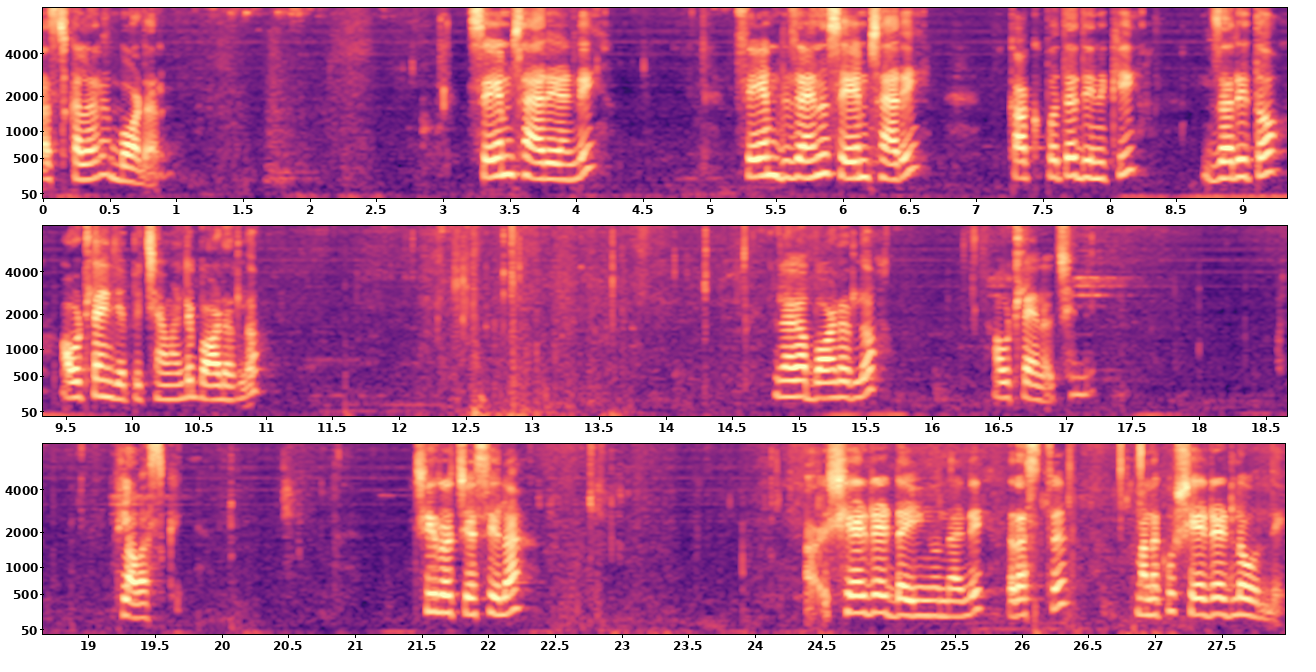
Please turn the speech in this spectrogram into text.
rust colour border. Same sari అండి. Same design same sari. కాకపోతే దీనికి జరీతో అవుట్లైన్ చెప్పించామండి బార్డర్లో ఇలాగా బార్డర్లో అవుట్లైన్ వచ్చింది. ఫ్లవర్స్కి చీర వచ్చేసి ఇలా షేడెడ్ డయింగ్ ఉందండి. రస్ట్ మనకు షేడెడ్లో ఉంది.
